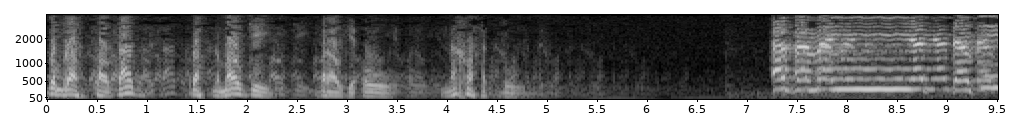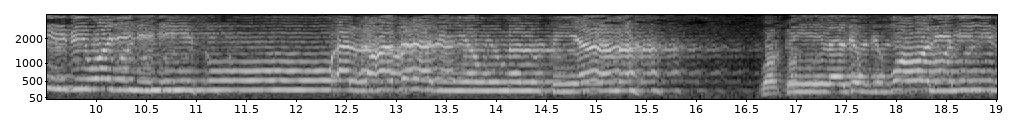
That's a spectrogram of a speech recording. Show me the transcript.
گمراه سازد راهنمایی برای او نخواهد بود. افمن یتقی بوجهه سوء العذاب یوم القیامه وقیل للظالمین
